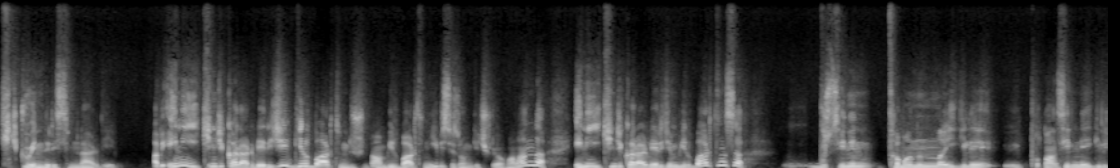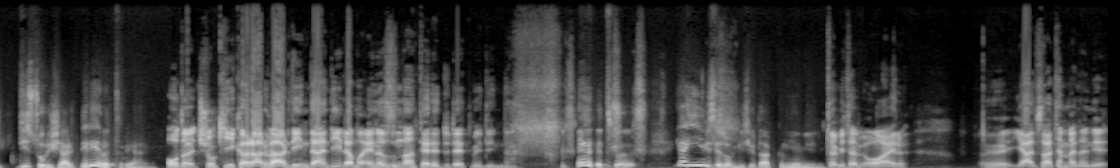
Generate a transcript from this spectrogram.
hiç güvenilir isimler değil. Abi en iyi ikinci karar verici Will Barton düşün. Tamam Will Barton iyi bir sezon geçiriyor falan da en iyi ikinci karar verici Will Barton'sa bu senin tavanınla ilgili potansiyelinle ilgili ciddi soru işaretleri yaratır yani. O da çok iyi karar verdiğinden değil ama en azından tereddüt etmediğinden. evet evet. Ya iyi bir sezon geçirdi hakkını yemeyelim. Tabii tabii o ayrı. Ee, ya zaten ben hani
